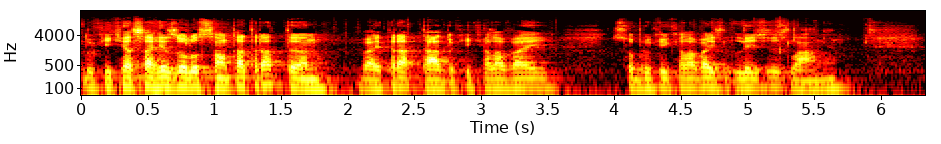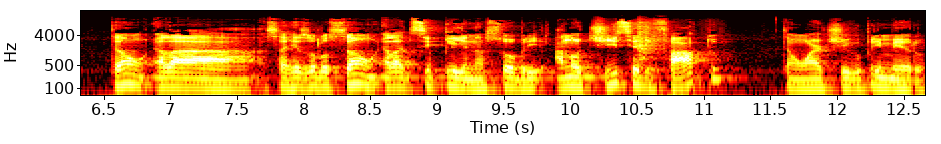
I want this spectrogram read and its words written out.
do que, que essa resolução está tratando, vai tratar, do que, que ela vai, sobre o que, que ela vai legislar, né? Então, ela, essa resolução, ela disciplina sobre a notícia de fato, então o artigo 1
